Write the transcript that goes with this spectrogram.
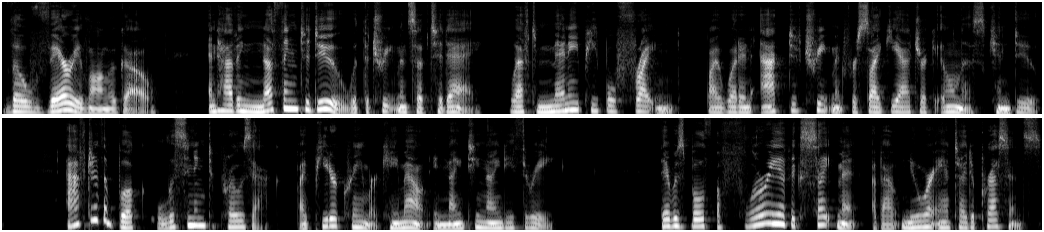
though very long ago, and having nothing to do with the treatments of today, left many people frightened by what an active treatment for psychiatric illness can do. After the book Listening to Prozac by Peter Kramer came out in 1993, there was both a flurry of excitement about newer antidepressants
